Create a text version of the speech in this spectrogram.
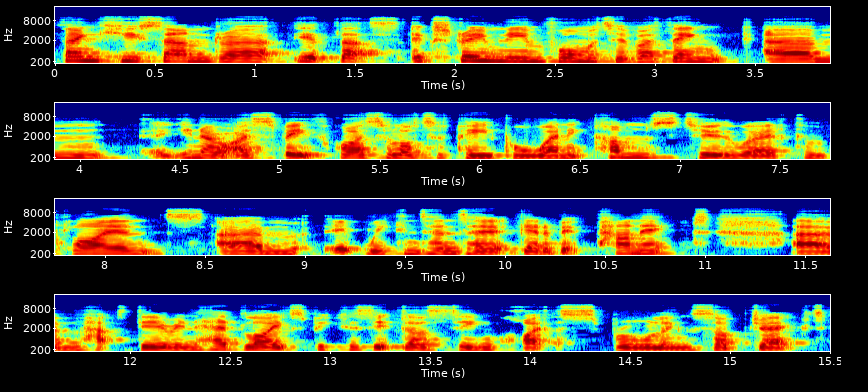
Thank you, Sandra. It, that's extremely informative. I think, um, you know, I speak for quite a lot of people when it comes to the word compliance, um, it, we can tend to get a bit panicked, um, perhaps deer in headlights, because it does seem quite a sprawling subject.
